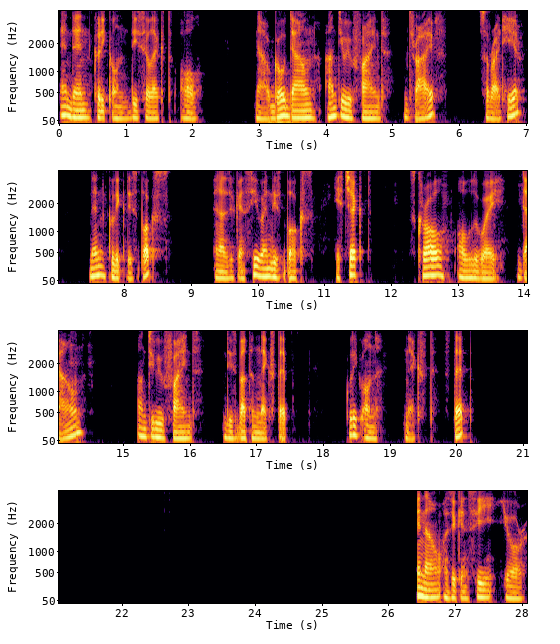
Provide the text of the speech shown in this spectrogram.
and then click on deselect all. Now go down until you find drive, so right here, then click this box and as you can see when this box is checked, scroll all the way down until you find this button next step. Click on next step And now, as you can see, your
